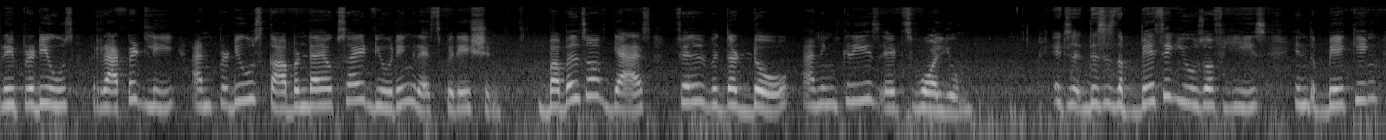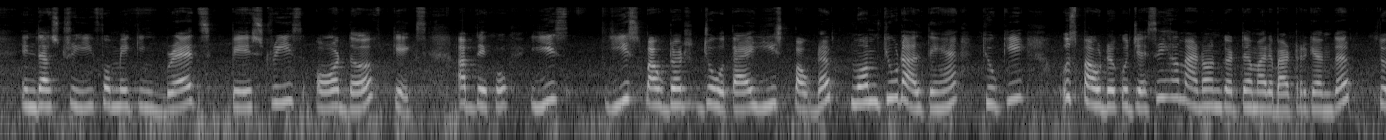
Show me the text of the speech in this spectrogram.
reproduce rapidly and produce carbon dioxide during respiration bubbles of gas fill with the dough and increase its volume It's, a, this is the basic use of yeast in the baking industry for making breads, pastries or the cakes. अब देखो yeast यीस्ट पाउडर जो होता है यीस्ट पाउडर वो हम क्यों डालते हैं क्योंकि उस पाउडर को जैसे ही हम ऐड ऑन करते हैं हमारे बैटर के अंदर तो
